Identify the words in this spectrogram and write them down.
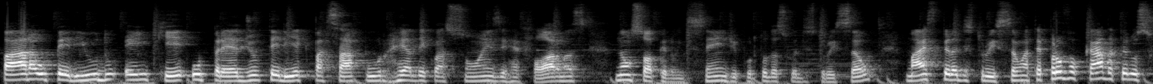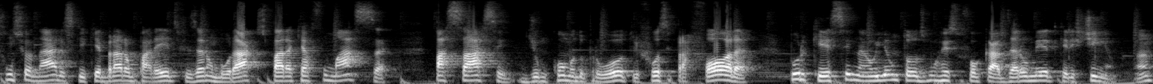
para o período em que o prédio teria que passar por readequações e reformas, não só pelo incêndio e por toda a sua destruição, mas pela destruição até provocada pelos funcionários que quebraram paredes, fizeram buracos para que a fumaça passasse de um cômodo para o outro e fosse para fora, porque senão iam todos morrer sufocados. Era o medo que eles tinham. Né?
